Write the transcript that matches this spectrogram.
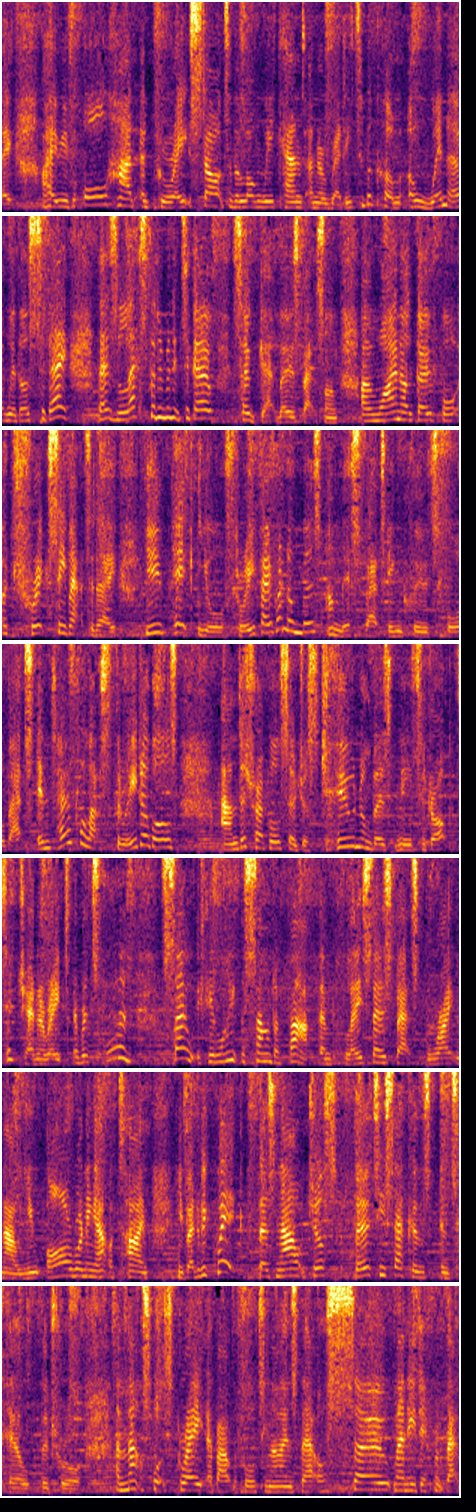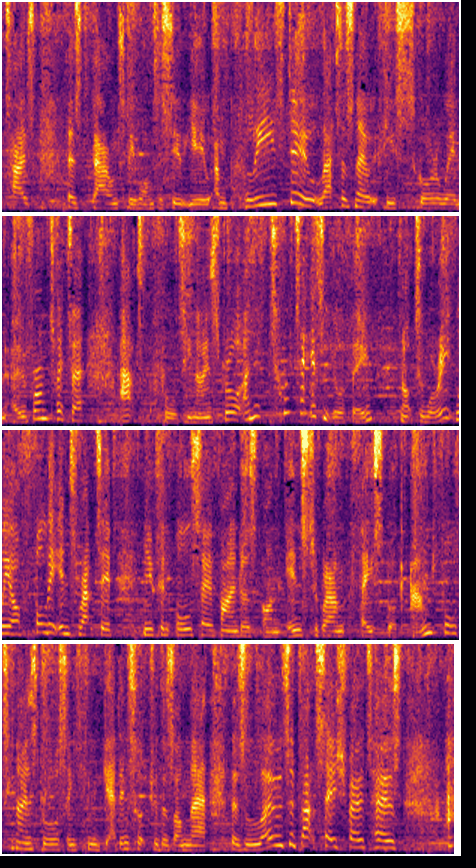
birthday. I hope you've all had a great start to the long weekend and are ready to become a winner with us today. There's less than a minute to go, so get those bets on. And why not go for a Trixie bet today? You pick your three favourite numbers, and this bet includes four bets in total. That's three doubles and a treble, so just two numbers need to drop to generate a return. So if you like the sound of that, then place those bets right now. You are running out of time. You better be quick. There's now just 30 seconds until the draw. And that's what's great about the 49s. There are so many different bet types. There's bound to be one to suit you. And please do let us know if you score a win over on Twitter at 49straw. And if Twitter isn't your thing, not to worry. We are fully interactive. You can also find us on Instagram, Facebook and 49straw so you can get in touch with us on there. There's loads of backstage photos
